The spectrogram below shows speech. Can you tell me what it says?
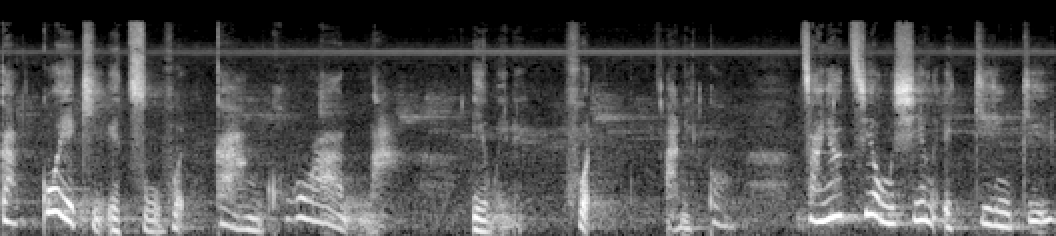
甲过去的诸佛同款呐，因为呢，佛安尼讲。知影众生的根基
